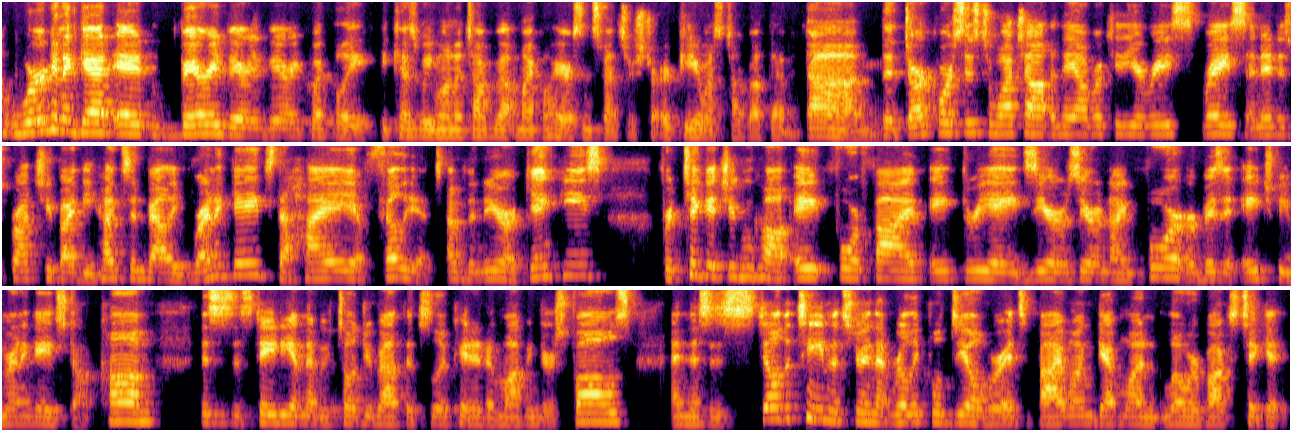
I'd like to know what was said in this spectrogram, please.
We're gonna get it very, very, very quickly because we want to talk about Michael Harris and Spencer Strider. Peter wants to talk about them. Um, Mm. the dark horses to watch out in the AL Rookie of the Year race race, and it is brought to you by the Hudson Valley Renegades, the high affiliate of the New York Yankees. For tickets, you can call 845-838-0094 or visit hvrenegades.com. This is the stadium that we've told you about that's located in Wappingers Falls. And this is still the team that's doing that really cool deal where it's buy one, get one lower box ticket,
